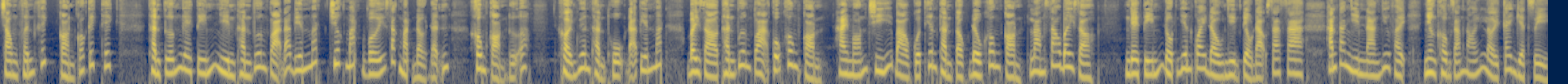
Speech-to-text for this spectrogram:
Trong phấn khích còn có kích thích. Thần tướng nghe tín nhìn thần vương tọa đã biến mất trước mắt với sắc mặt đờ đẫn, không còn nữa. Khởi nguyên thần thụ đã biến mất, bây giờ thần vương tọa cũng không còn. Hai món trí bào của thiên thần tộc đều không còn, làm sao bây giờ? Nghe tín đột nhiên quay đầu nhìn tiểu đạo xa xa. Hắn ta nhìn nàng như vậy, nhưng không dám nói lời cay nghiệt gì.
